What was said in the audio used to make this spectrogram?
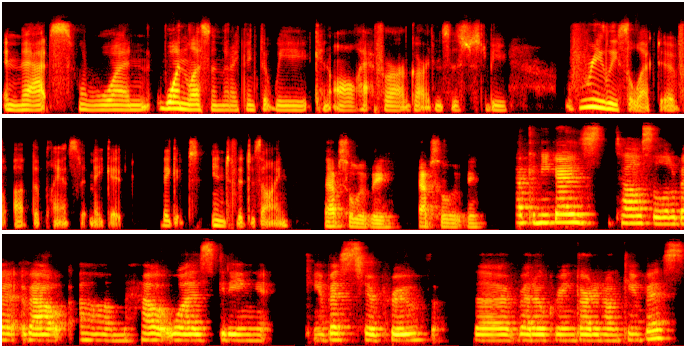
And that's one, one lesson that I think that we can all have for our gardens is just to be really selective of the plants that make it, make it into the design. Absolutely. Absolutely. Can you guys tell us a little bit about um, how it was getting campus to approve the Red Oak Rain Garden on campus?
